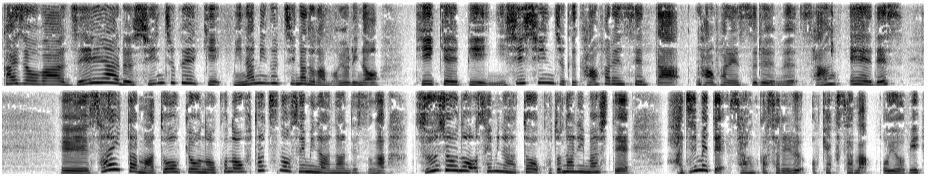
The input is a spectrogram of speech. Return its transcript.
会場は JR 新宿駅南口などが最寄りの TKP 西新宿カンファレンスセンターカンファレンスルーム 3A です。えー、埼玉、東京のこの2つのセミナーなんですが、通常のセミナーと異なりまして、初めて参加されるお客様及び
